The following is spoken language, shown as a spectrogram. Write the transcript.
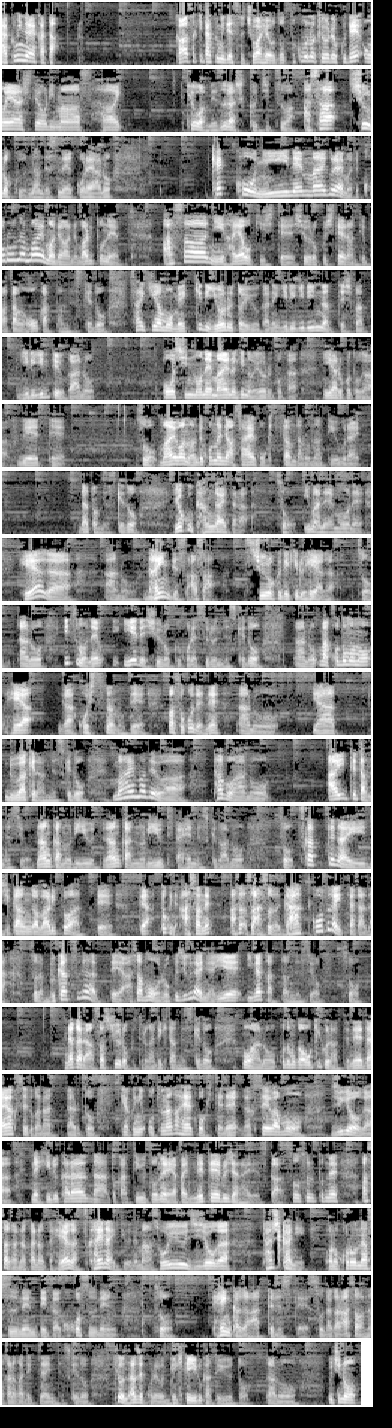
匠の館。川崎匠です。チョアヘオ .com の協力でオンエアしております。はい。今日は珍しく実は朝収録なんですね。これあの、結構2年前ぐらいまで、コロナ前まではね、割とね、朝に早起きして収録してなんていうパターンが多かったんですけど、最近はもうめっきり夜というかね、ギリギリになってしまっ、ギリギリというかあの、更新のね、前の日の夜とかにやることが増えて、そう、前はなんでこんなに朝早く起きてたんだろうなっていうぐらいだったんですけど、よく考えたら、そう、今ね、もうね、部屋が、あの、ないんです、朝。収録できる部屋が。そう。あの、いつもね、家で収録これするんですけど、あの、まあ、子供の部屋が個室なので、まあ、そこでね、あの、やっるわけなんですけど、前までは、多分あの、空いてたんですよ。なんかの理由って、なんかの理由って言ったら変ですけど、あの、そう、使ってない時間が割とあって、で、特に朝ね、朝、そう、そうだ、学校とか行ってたからだ。そうだ、部活があって、朝もう6時ぐらいには家いなかったんですよ。そう。だから朝収録っていうのができたんですけど、もうあの、子供が大きくなってね、大学生とかなってなると、逆に大人が早く起きてね、学生はもう授業がね、昼からだとかっていうとね、やっぱり寝てるじゃないですか。そうするとね、朝がなかなか部屋が使えないっていうね、まあそういう事情が確かに、このコロナ数年っていうか、ここ数年、そう、変化があってですね、そう、だから朝はなかなかできないんですけど、今日なぜこれをできているかというと、あの、うちの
